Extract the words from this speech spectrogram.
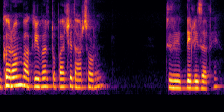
गरम भाकरीवर तुपाची धार सोडून ती दिली जाते.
